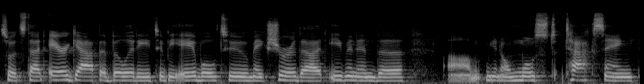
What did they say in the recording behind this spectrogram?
So it's that air gap ability to be able to make sure that even in the um, you know, most taxing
